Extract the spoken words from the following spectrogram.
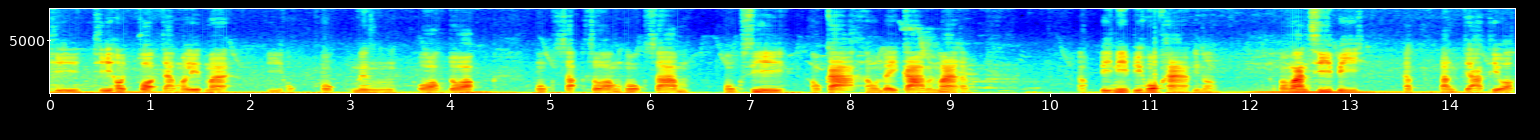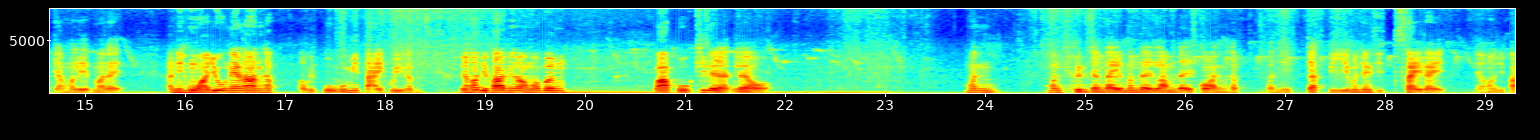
ที่ที่เขาเพาะจากเมล็ดมา ปีหกหกหนึ่งออกดอกหกสองหกสามหกสี่เขากาเขาได้กามันมากครับครับ ปีนี้ปีหกหาพี่น้องประมาณสี่ปีครับหลังจากที่ออกจากเมล็ดมาได้ อันนี้หัวอายุแน่นอนครับเอาไปปลูกว่ามีไตายคุยครับเดี๋ยวเขาจะพาพี่น้องมาเบิ่งว่าปลูกที่แรกแล้ว มัน มันขึ้นจังไดมันได้ล่ำไดก่อนครับบัดนี้จักปีมันจังสิใส่ได้เดี๋ยวเราสิพา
